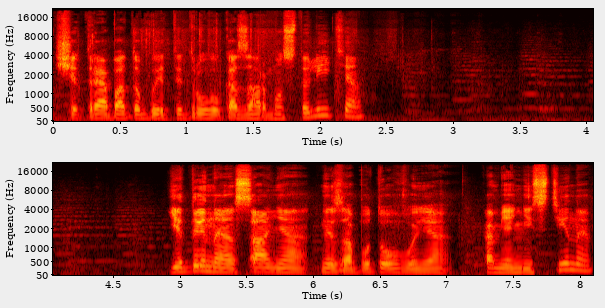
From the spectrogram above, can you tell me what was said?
ще треба добити другу казарму століття. Єдине, Саня не забудовує кам'яні стіни,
